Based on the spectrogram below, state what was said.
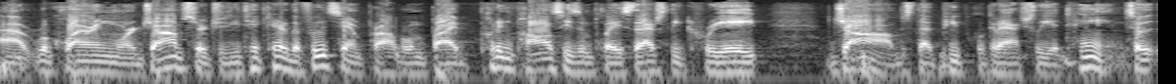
uh, requiring more job searches. You take care of the food stamp problem by putting policies in place that actually create jobs that people can actually attain. So,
